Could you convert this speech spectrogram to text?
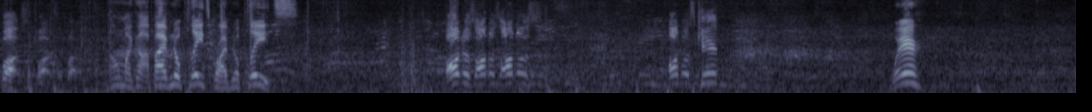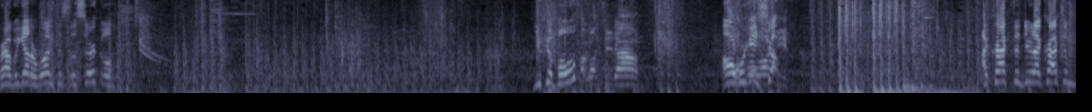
What? Support, support. Oh my god, but I have no plates, bro. I have no plates. Honors, honors, honors. Honors, kid. Where? Bro, we gotta run because of the circle. You could both? I got two down. Oh, we're getting shot. I cracked the dude. I cracked him.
